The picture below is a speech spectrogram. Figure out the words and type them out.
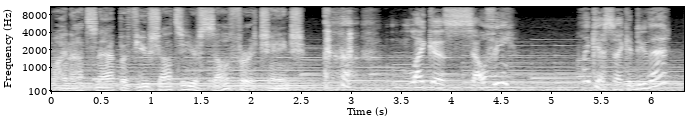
Why not snap a few shots of yourself for a change? Like a selfie? I guess I could do that.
